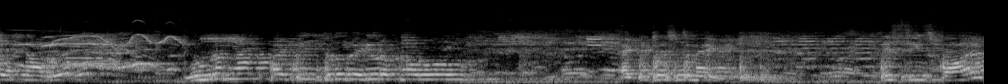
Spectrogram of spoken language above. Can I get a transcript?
ಯತ್ನಾಳರು ಇವ್ರನ್ನ ಯಾಕೆ ಪಾರ್ಟಿ ತೆಗೆದ್ರು ಯಡಿಯೂರಪ್ಪನವರು adjustment this is called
